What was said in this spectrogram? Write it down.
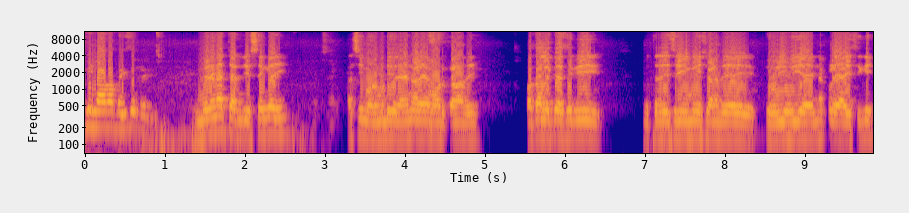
ਕੀ ਨਾਮ ਆ ਬਾਈ ਤੁਹਾਡਾ ਜੀ? ਮੇਰਾ ਨਾਮ ਚਰਨਜੀਤ ਸਿੰਘ ਹੈ ਜੀ। ਅਸੀਂ ਮੋੜ ਮੰਡੀ ਦੇ ਰਹਿਣ ਵਾਲੇ ਆ ਮੋੜ ਕਲਾਂ ਦੇ। ਪਤਾ ਲੱਗਿਆ ਸੀ ਵੀ ਮਿੱਤਰ ਜੀ ਸ੍ਰੀ ਇੰਗਲਿਸ਼ ਵਾਲਿਆਂ ਦੇ ਚੋਰੀ ਹੋਈ ਹੈ ਇਹਨਾਂ ਕੋਲੇ ਆਏ ਸੀਗੇ।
